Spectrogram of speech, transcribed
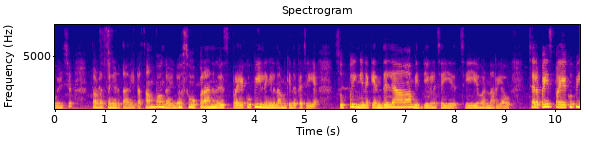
ഒഴിച്ച് തുടച്ചങ്ങെടുത്താൽ മതി കേട്ടോ സംഭവം കഴിഞ്ഞു. സൂപ്പറാണ്. സ്പ്രേ കുപ്പി ഇല്ലെങ്കിൽ നമുക്കിതൊക്കെ ചെയ്യാം. സുപ്പ് ഇങ്ങനെയൊക്കെ എന്തെല്ലാം വിദ്യകൾ ചെയ്യ ചെയ്യുമെന്നറിയാവൂ. ചിലപ്പോൾ ഈ സ്പ്രേ കുപ്പി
